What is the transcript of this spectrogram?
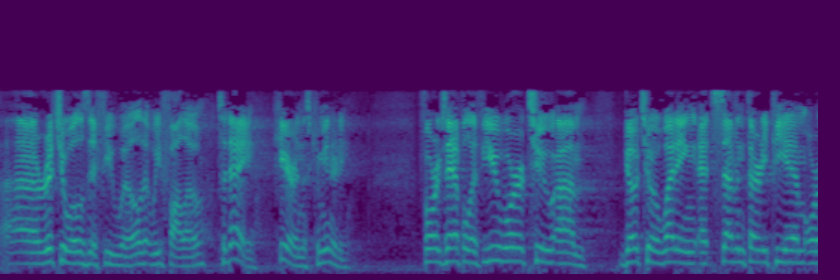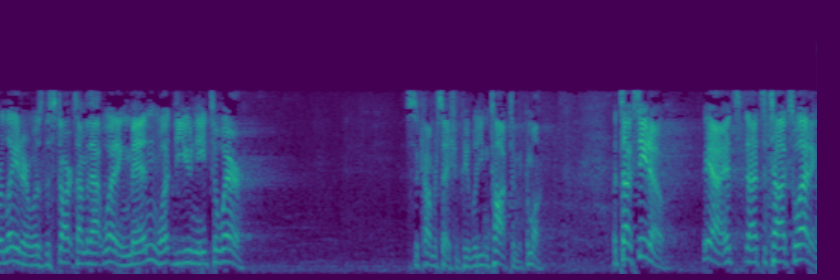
uh, rituals, if you will, that we follow today here in this community. For example, if you were to um, go to a wedding at 7:30 p.m. or later was the start time of that wedding, men, what do you need to wear? This is a conversation, people. You can talk to me. Come on. A tuxedo. Yeah, it's that's a tux wedding.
